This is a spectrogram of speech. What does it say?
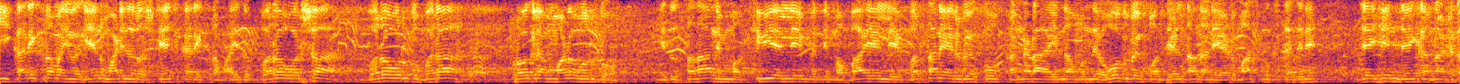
ಈ ಕಾರ್ಯಕ್ರಮ ಇವಾಗ ಏನು ಮಾಡಿದಾರೋ ಸ್ಟೇಜ್ ಕಾರ್ಯಕ್ರಮ. ಇದು ಬರೋ ವರ್ಷ ಬರೋವರೆಗೂ, ಬರೋ ಪ್ರೋಗ್ರಾಮ್ ಮಾಡೋವರೆಗೂ ಇದು ಸದಾ ನಿಮ್ಮ ಕಿವಿಯಲ್ಲಿ, ನಿಮ್ಮ ಬಾಯಲ್ಲಿ ಬರ್ತಾನೆ ಇರಬೇಕು. ಕನ್ನಡ ಇನ್ನ ಮುಂದೆ ಹೋಗಬೇಕು ಅಂತ ಹೇಳ್ತಾ ನಾನು ಎರಡು ಮಾತು ಮುಗಿಸ್ತಾ ಇದ್ದೀನಿ. ಜೈ ಹಿಂದ್, ಜೈ ಕರ್ನಾಟಕ.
